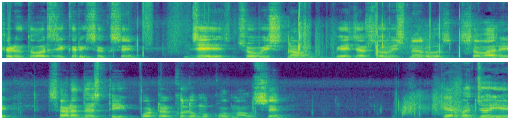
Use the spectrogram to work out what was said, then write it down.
ખેડૂતો અરજી કરી શકશે. જે ચોવીસ નવ બે હજાર ચોવીસના રોજ સવારે સાડા દસથી પોર્ટલ ખુલ્લું મૂકવામાં આવશે. ત્યારબાદ જોઈએ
